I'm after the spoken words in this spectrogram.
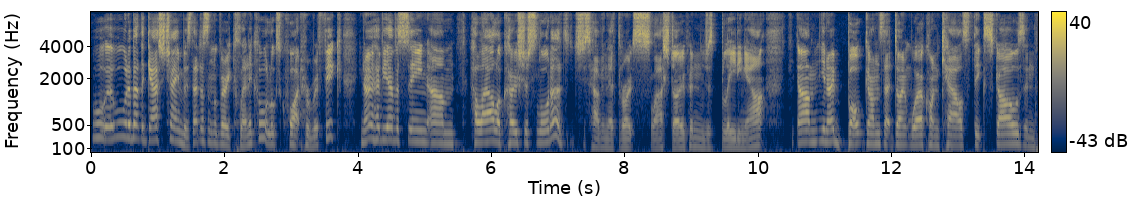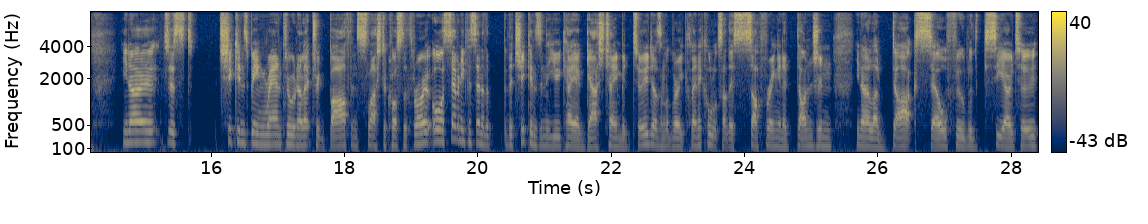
What about the gas chambers? That doesn't look very clinical. It looks quite horrific. You know, have you ever seen um, halal or kosher slaughter? Just having their throats slashed open and just bleeding out. Um, you know, bolt guns that don't work on cows' thick skulls, and you know, just chickens being ran through an electric bath and slashed across the throat. Or 70% of the, the chickens in the UK are gas chambered too. Doesn't look very clinical. Looks like they're suffering in a dungeon, you know, like dark cell filled with CO2.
